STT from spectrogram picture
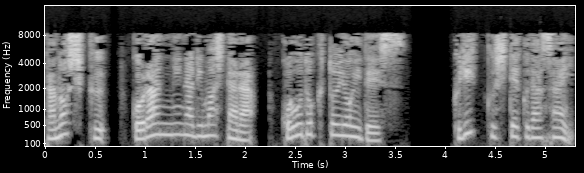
楽しくご覧になりましたら、購読と良いです。クリックしてください。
